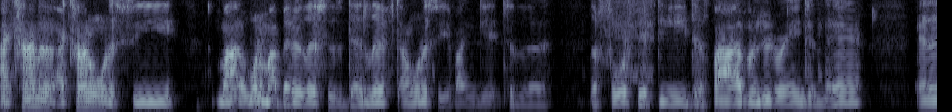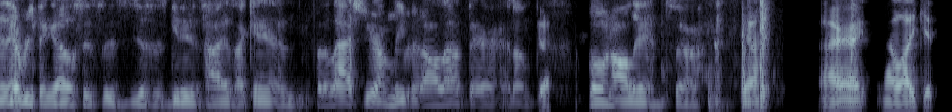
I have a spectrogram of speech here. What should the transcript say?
I kind of I kind of want to see my one of my better lifts is deadlift. I want to see if I can get to the the 450 to 500 range in there, and then everything else is is just as get it as high as I can. For the last year, I'm leaving it all out there, and I'm Yeah. going all in. So Yeah. All right. I like it.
